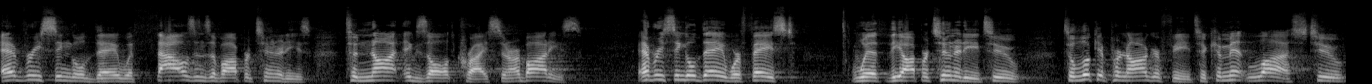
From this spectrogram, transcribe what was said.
every single day with thousands of opportunities to not exalt Christ in our bodies. Every single day, we're faced with the opportunity to, to look at pornography, to commit lust, to,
